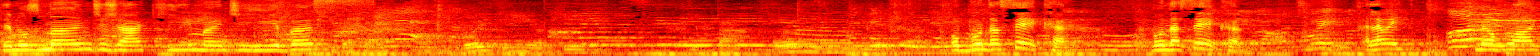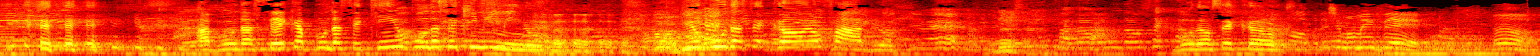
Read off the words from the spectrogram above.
Temos Mandy já aqui, Mandy Ribas. Ô, bunda seca? Bunda seca? Oi. Fala oi. Oi. Meu vlog. a bunda seca, bunda sequinho, bunda sequinininho. E o bunda secão é o Fábio. Fábio é um bundão secão. Bundão secão. Deixa a mamãe ver. Ah.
